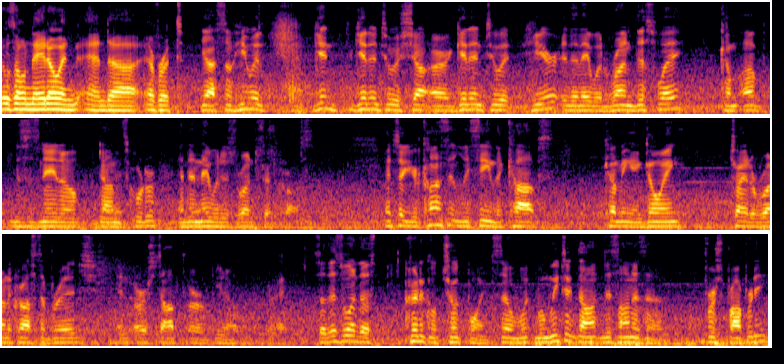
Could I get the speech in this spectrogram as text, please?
It was on Naito and, and uh, Everett. Yeah, so he would get get into a shot or get into it here, and then they would run this way, come up. This is Naito down this quarter, and then they would just run straight across. And so you're constantly seeing the cops coming and going, trying to run across the bridge and or stop or you know. Right. So this is one of those critical choke points. So w- when we took the, this on as a first property,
